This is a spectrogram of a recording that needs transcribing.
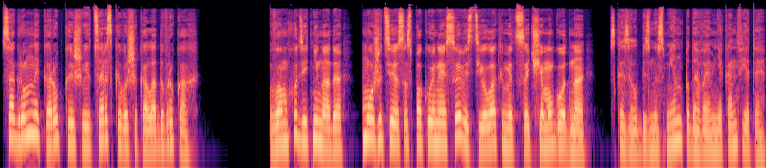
с огромной коробкой швейцарского шоколада в руках. «Вам худеть не надо. Можете со спокойной совестью лакомиться чем угодно», сказал бизнесмен, подавая мне конфеты.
